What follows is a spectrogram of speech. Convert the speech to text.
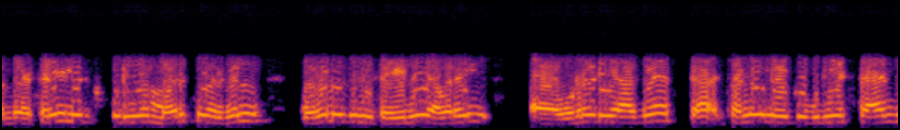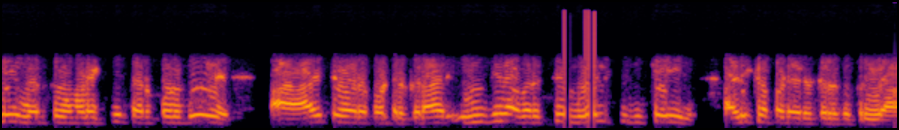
அந்த சிறையில் இருக்கக்கூடிய மருத்துவர்கள் முதலுதவி செய்து அவரை அஹ், சென்னையில் இருக்கக்கூடிய ஸ்டான்லி மருத்துவமனைக்கு தற்பொழுது அழைத்து வரப்பட்டிருக்கிறார். இங்கு அவருக்கு மேல் சிகிச்சை அளிக்கப்பட இருக்கிறது பிரியா.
